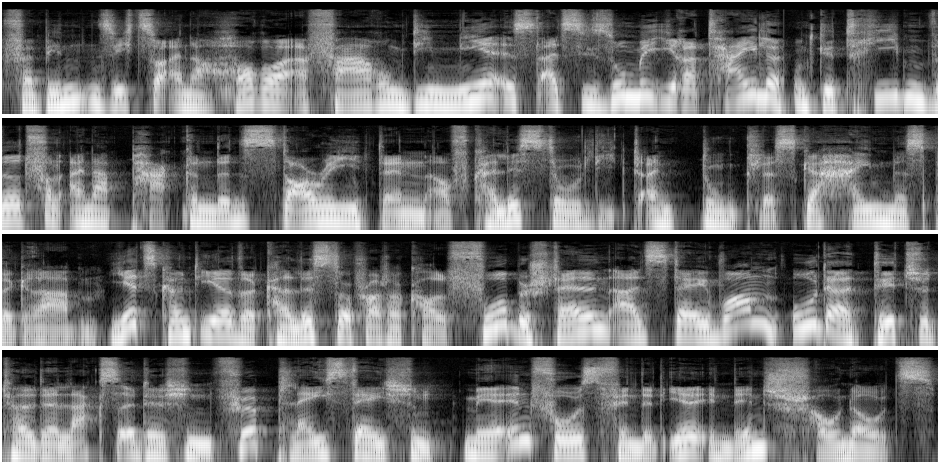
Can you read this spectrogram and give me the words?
verbinden sich zu einer Horrorerfahrung, die mehr ist als die Summe ihrer Teile und getrieben wird von einer packenden Story denn auf Callisto liegt ein dunkles Geheimnis begraben. Jetzt könnt ihr The Callisto Protocol vorbestellen als Day One oder Digital Deluxe Edition für PlayStation. Mehr Infos findet ihr in den Show Notes.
